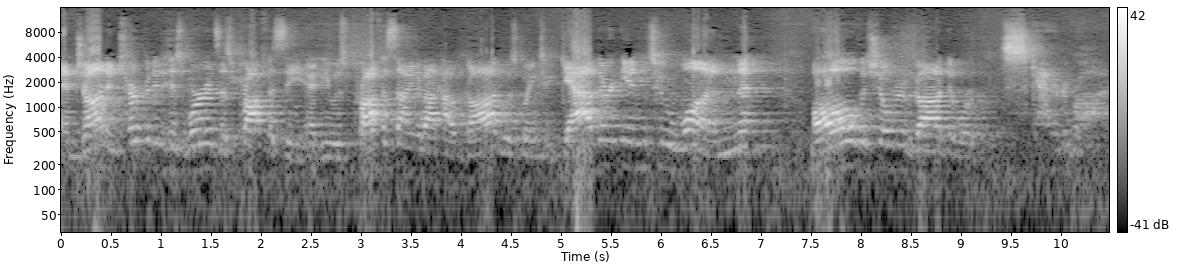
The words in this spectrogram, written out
And John interpreted his words as prophecy, and he was prophesying about how God was going to gather into one all the children of God that were scattered abroad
